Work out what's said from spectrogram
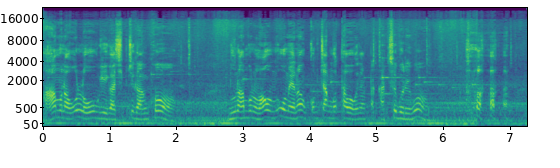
아무나 올라오기가 쉽지가 않고 눈 한 번 오면은 꼼짝 못하고 그냥 딱 갇혀버리고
